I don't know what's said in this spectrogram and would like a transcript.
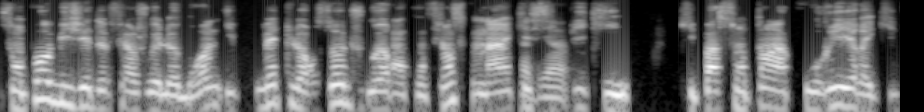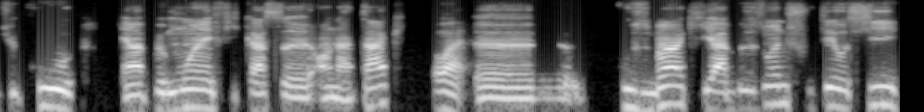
Ils sont pas obligés de faire jouer LeBron. Ils mettent leurs autres joueurs en confiance. On a un KCP qui, qui passe son temps à courir et qui, du coup, est un peu moins efficace euh, en attaque. Ouais. Euh, Kuzma qui a besoin de shooter aussi,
